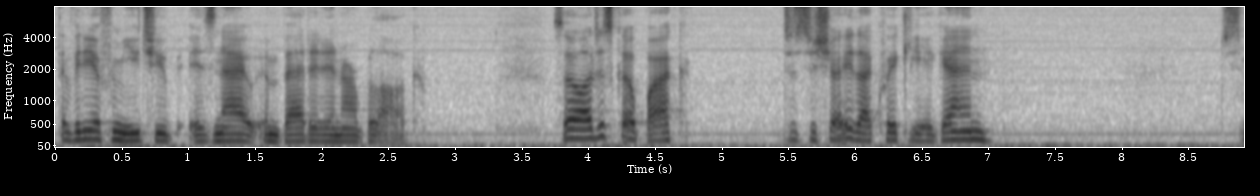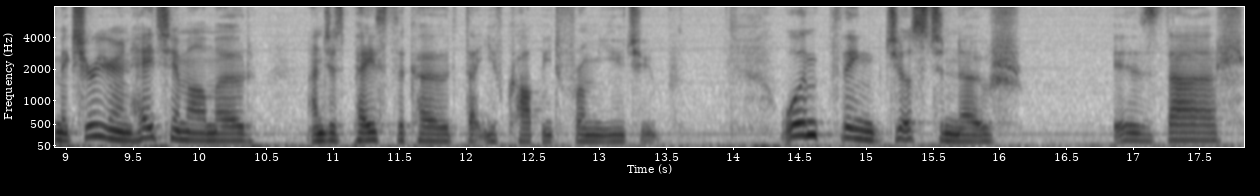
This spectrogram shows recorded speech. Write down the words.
The video from YouTube is now embedded in our blog. So I'll just go back just to show you that quickly again. Just make sure you're in HTML mode and just paste the code that you've copied from YouTube. One thing just to note is that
